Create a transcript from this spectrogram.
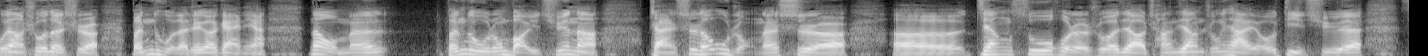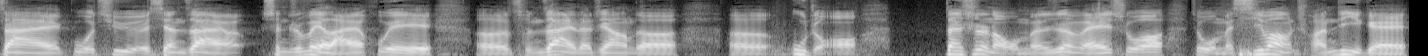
我想说的是本土的这个概念。那我们本土物种保育区呢，展示的物种呢是呃江苏或者说叫长江中下游地区，在过去、现在甚至未来会呃存在的这样的呃物种。但是呢，我们认为说，就我们希望传递给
